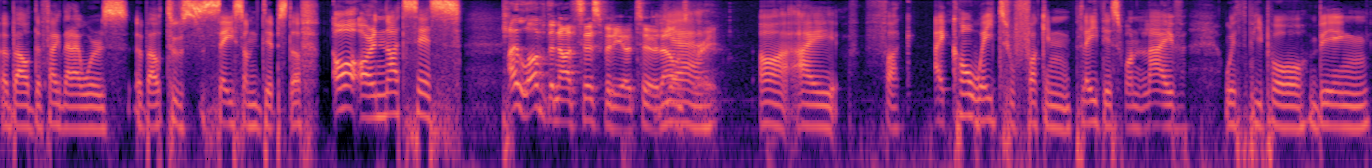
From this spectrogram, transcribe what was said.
about the fact that I was about to say some dip stuff. Oh, or not cis. I love the not cis video too. That Yeah. was great. Oh, I fuck. I can't wait to fucking play this one live with people being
